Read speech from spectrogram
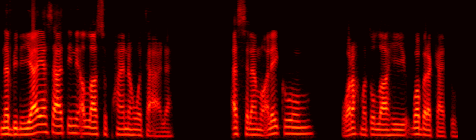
na biniyaya sa atin ni Allah subhanahu wa ta'ala. Assalamualaikum warahmatullahi wabarakatuh.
